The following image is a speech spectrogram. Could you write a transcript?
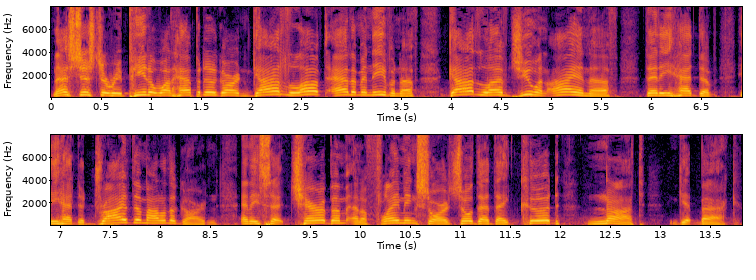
That's just a repeat of what happened in the garden. God loved Adam and Eve enough. God loved you and I enough that he had to he had to drive them out of the garden and he set cherubim and a flaming sword so that they could not get back.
